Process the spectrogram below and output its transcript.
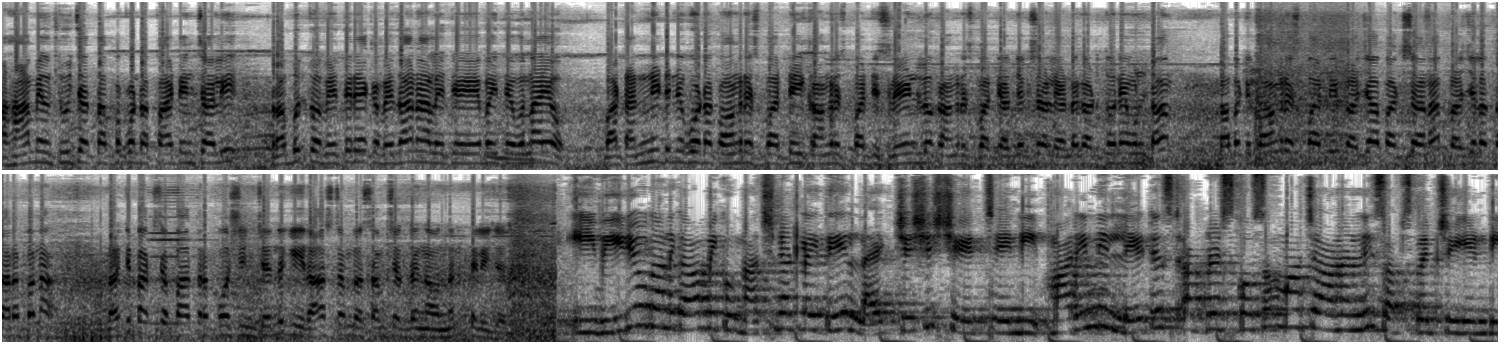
ఆ హామీలను చూచా తప్పకుండా పాటించాలి. ప్రభుత్వ వ్యతిరేక విధానాలు అయితే ఏవైతే ఉన్నాయో వాటన్నిటిని కూడా కాంగ్రెస్ పార్టీ కాంగ్రెస్ పార్టీ శ్రేణులు కాంగ్రెస్ పార్టీ అధ్యక్షులు ఎండగడుతూనే ఉంటాం. కాబట్టి కాంగ్రెస్ పార్టీ ప్రజాపక్షాన ప్రజల తరపున ప్రతిపక్ష పాత్ర పోషించేందుకు ఈ రాష్ట్రంలో సంసిద్ధంగా ఉందని తెలియజేస్తుంది. ఈ వీడియో కనుక మీకు నచ్చినట్లయితే లైక్ చేసి షేర్ చేయండి. మరిన్ని లేటెస్ట్ అప్డేట్స్ కోసం మా ఛానల్ని సబ్స్క్రైబ్ చేయండి.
